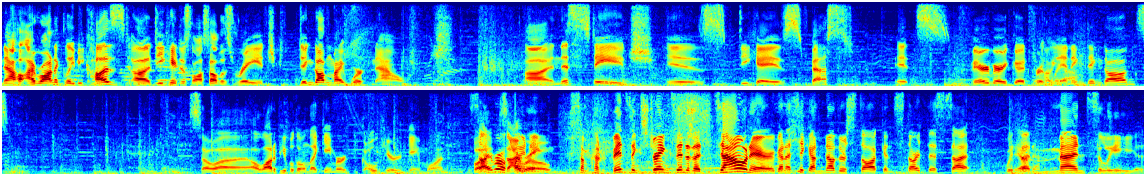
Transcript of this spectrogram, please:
Now, ironically, because uh, DK just lost all this rage, Ding Dong might work now. Uh, and this stage is DK's best. It's very, very good for Oh, yeah. landing Ding Dongs. So uh, a lot of people don't let Gamer go here in game one. But Xyro, Xyro finding some convincing strings into the down air. Gonna take another stock and start this set with Yeah. an immense lead.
